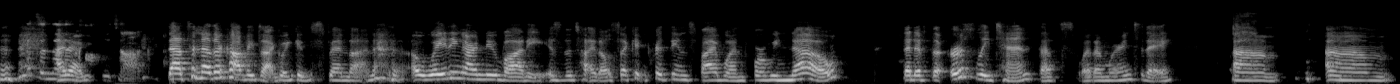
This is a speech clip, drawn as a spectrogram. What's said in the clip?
That's another coffee talk. That's another coffee talk we could spend on. Awaiting our new body is the title. Second Corinthians 5 1. For we know that if the earthly tent, that's what I'm wearing today, um, um,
